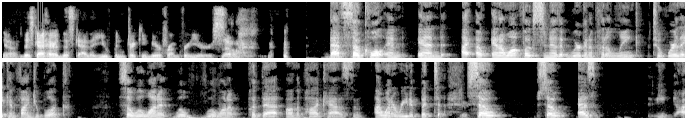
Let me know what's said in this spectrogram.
You know, this guy hired this guy that you've been drinking beer from for years. So that's so cool, and and I, I and I want folks to know that we're going to put a link to where they can find your book. So we'll want to we'll we'll want to put that on the podcast, and I want to read it. But uh, t- so so as uh,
